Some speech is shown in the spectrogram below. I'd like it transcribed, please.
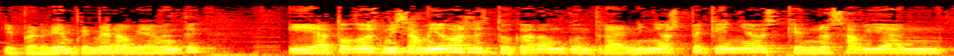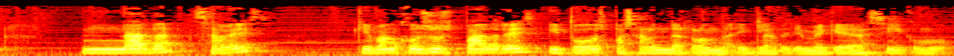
y perdí en primero, obviamente, y a todos mis amigos les tocaron contra niños pequeños que no sabían nada, ¿sabes? Que iban con sus padres y todos pasaron de ronda. Y claro, yo me quedé así como...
